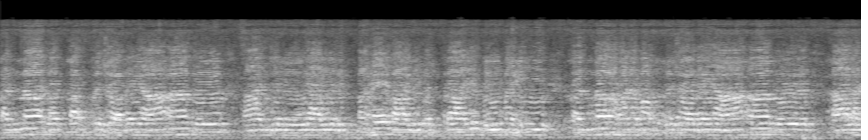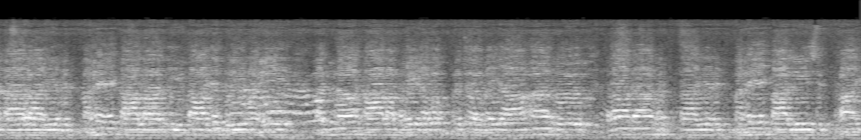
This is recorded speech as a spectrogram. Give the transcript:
तन्नः दत्तः प्रचोदयात् आञ्जनेयाय विद्महे वायुपुत्राय धीमहि तन्नः हनमः प्रचोदयात् कालकालाय विद्महे कालातीताय धीमहि। कालभैरव प्रचोदयामो राधाभक्ताय विद्महे काली सिद्धाय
